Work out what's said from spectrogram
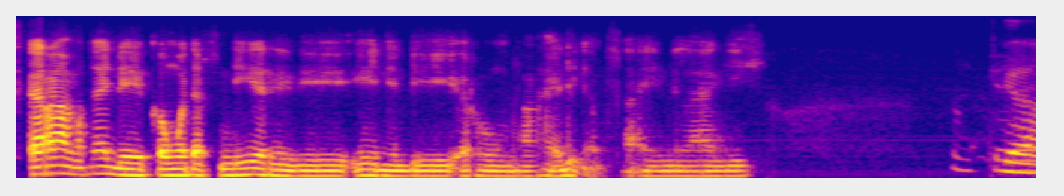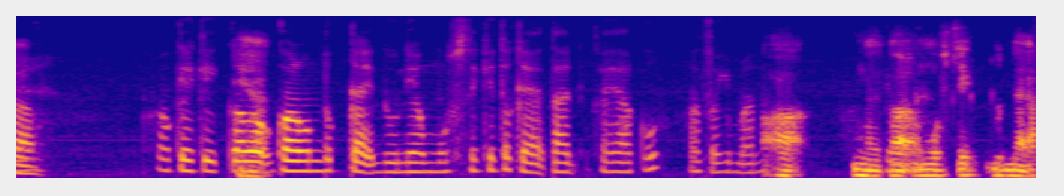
Sekarang makanya di komputer sendiri di ini di rumah jadi nggak bisa ini lagi. oke Iya. oke Ki. kalau Iya. kalau untuk kayak dunia musik itu kayak tadi kayak aku atau gimana Oh, nggak kalau Gimana? musik benar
